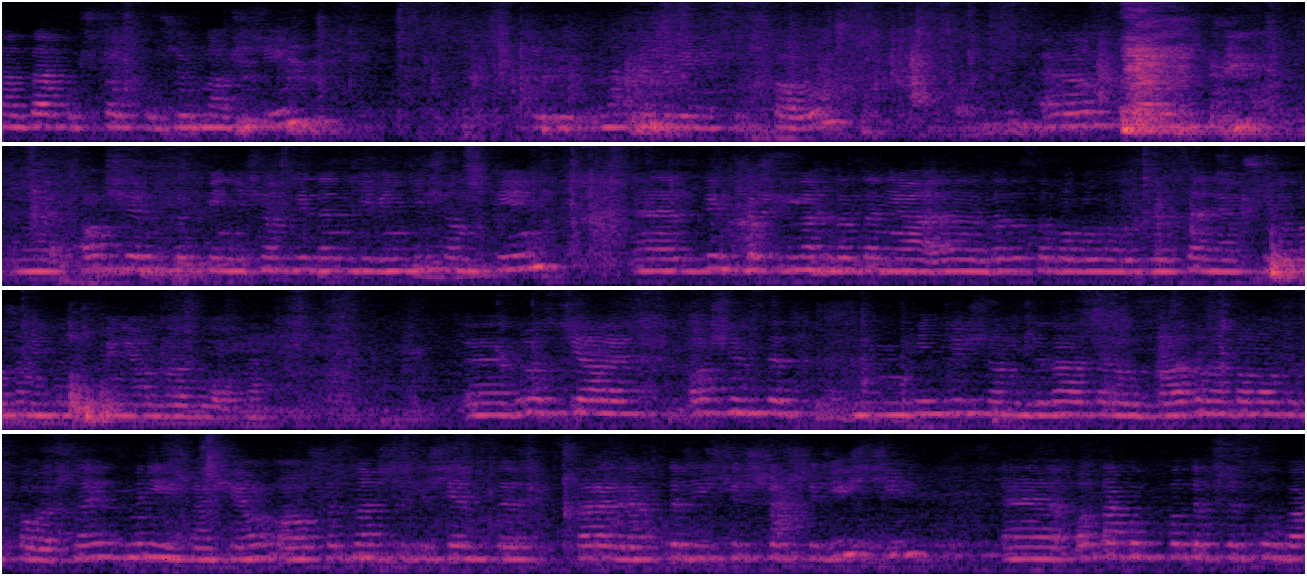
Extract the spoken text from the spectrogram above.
na zakup środków żywności, czyli na wyżywienie w przedszkolu. Rozdział e, 851,95 e, zwiększa się wynagrodzenia e, bezosobowego zlecenia przy dowożeniu zaszczepienia o 2 zł. E, W rozdziale 852.02 Dom Pomocy Społecznej zmniejsza się o 16 tysięcy paragraf 4330. E, O taką kwotę przesuwa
